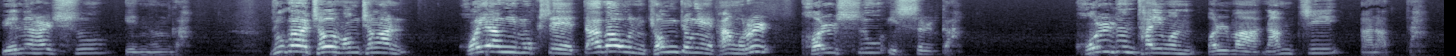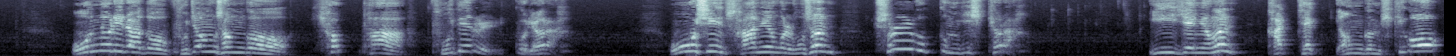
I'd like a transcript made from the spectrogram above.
외면할 수 있는가? 누가 저 멍청한 고양이 몫에 따가운 경종의 방울을 걸 수 있을까? 골든타임은 얼마 남지 않았다. 오늘이라도 부정선거 혁파 부대를 꾸려라. 54명을 우선 출국 금지 시켜라. 이재명은 가택 연금시키고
